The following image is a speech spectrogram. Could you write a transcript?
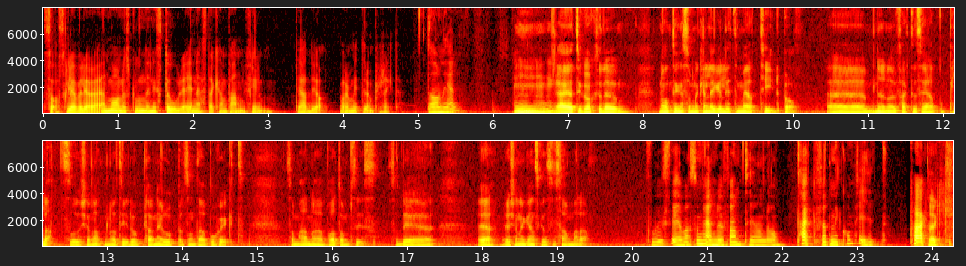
Så skulle jag vilja göra. En manusbunden historia i nästa kampanjfilm. Det hade jag varit mitt drömprojekt. Daniel? Mm, ja, jag tycker också det är någonting som man kan lägga lite mer tid på. Uh, nu när vi faktiskt är här på plats så känner jag att man har tid att planera upp ett sånt här projekt. Som han har pratat om precis. Så det, ja, jag känner ganska så samma där. Får vi se vad som händer i framtiden då. Tack för att ni kom hit. Tack. Tack.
